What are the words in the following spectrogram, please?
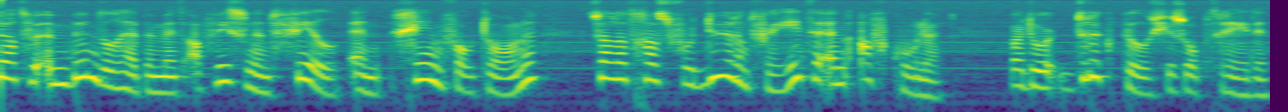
Doordat we een bundel hebben met afwisselend veel en geen fotonen... zal het gas voortdurend verhitten en afkoelen... waardoor drukpulsjes optreden...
